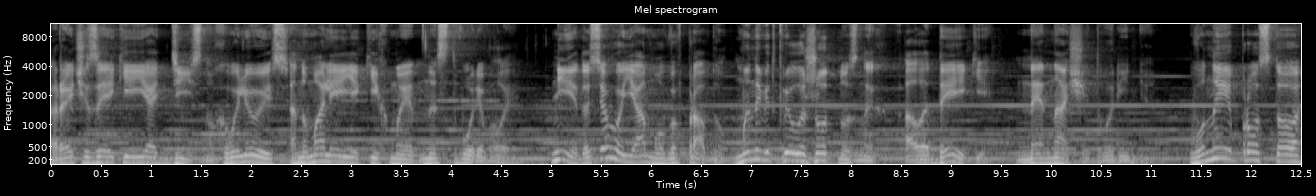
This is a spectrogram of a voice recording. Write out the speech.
Речі, за які я дійсно хвилююсь, аномалії, яких ми не створювали. Ні, до цього я мовив правду. Ми не відкрили жодну з них, але деякі не наші творіння. Вони просто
